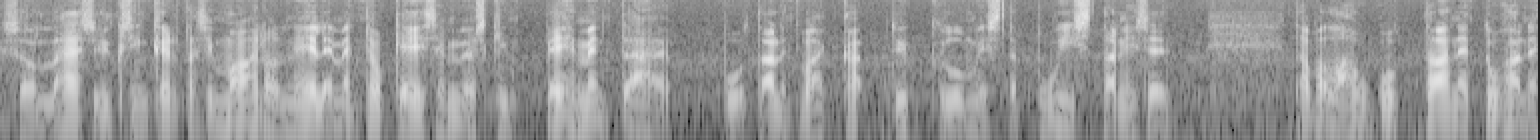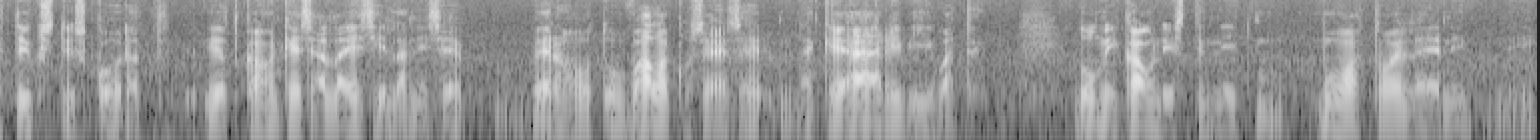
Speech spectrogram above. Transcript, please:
se on lähes yksinkertaisin mahdollinen elementti. Okei, se myöskin pehmentää, puhutaan nyt vaikka tykkylumista, puista, niin se tavallaan hukuttaa ne tuhannet yksityiskohdat, jotka on kesällä esillä, niin se verhoutuu valkoiseen, se näkee ääriviivat lumi kauniisti niitä muotoilee, niin, niin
